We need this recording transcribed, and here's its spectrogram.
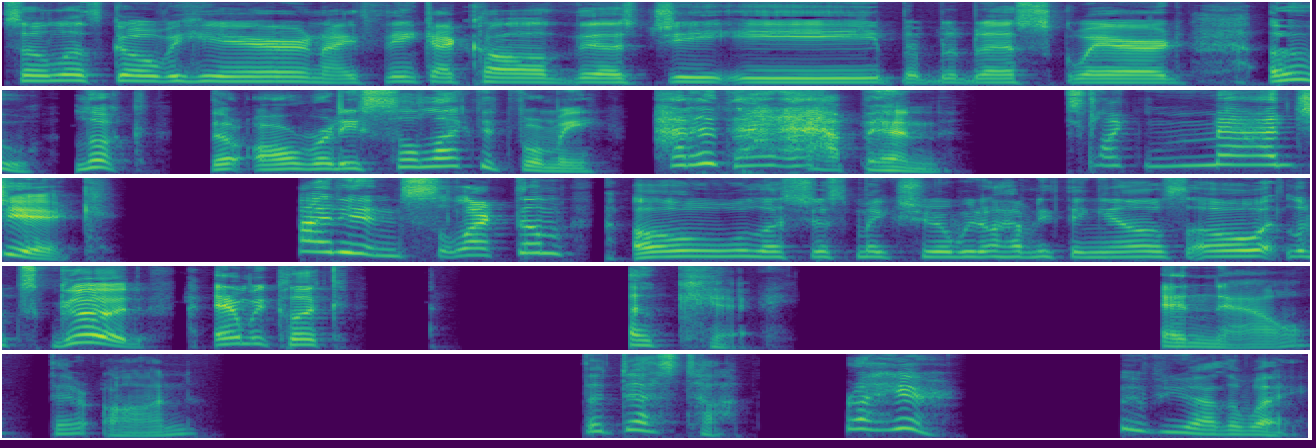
So let's go over here, and I think I called this GE blah, blah, blah, squared. Oh, look, they're already selected for me. How did that happen? It's like magic. I didn't select them. Oh, let's just make sure we don't have anything else. Oh, it looks good. And we click OK. And now they're on the desktop right here. Move you out of the way.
